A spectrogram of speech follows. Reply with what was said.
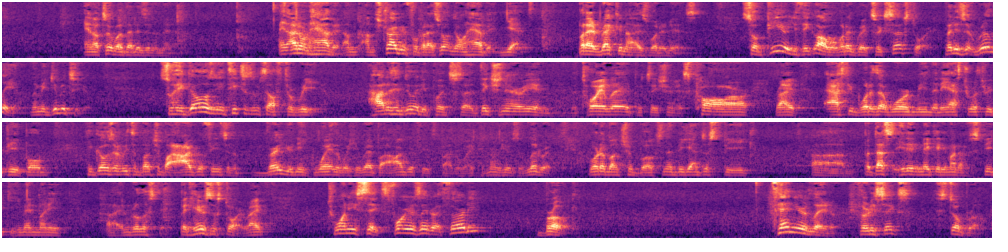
And I'll tell you what that is in a minute. And I don't have it. I'm, I'm striving for it, but I certainly don't have it yet. But I recognize what it is. So Peter, you think, oh, well, what a great success story. But is it really? Let me give it to you. So he goes and he teaches himself to read. How does he do it? He puts a dictionary in the toilet, he puts a dictionary in his car, right? Asks people, what does that word mean? Then he asks two or three people. He goes and reads a bunch of biographies in a very unique way, the way he read biographies, by the way. Because remember, he was illiterate. Wrote a bunch of books and then began to speak. Uh, but that's, he didn't make any money off speaking. He made money uh, in real estate. But here's the story, right? 26. Four years later at 30, broke. 10 years later, 36, still broke.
